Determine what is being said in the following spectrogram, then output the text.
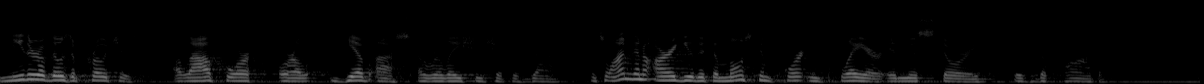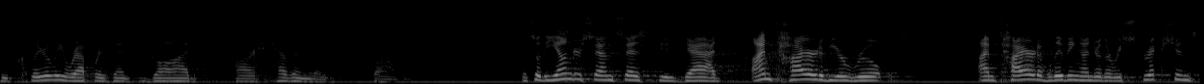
Neither of those approaches allow for or give us a relationship with God. And so I'm going to argue that the most important player in this story is the Father, who clearly represents God, our heavenly Father. And so the younger son says to dad, I'm tired of your rules. I'm tired of living under the restrictions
